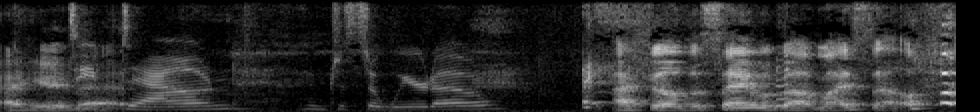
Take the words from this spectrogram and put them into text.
I hear Deep that. down, I'm just a weirdo. I feel the same about myself.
